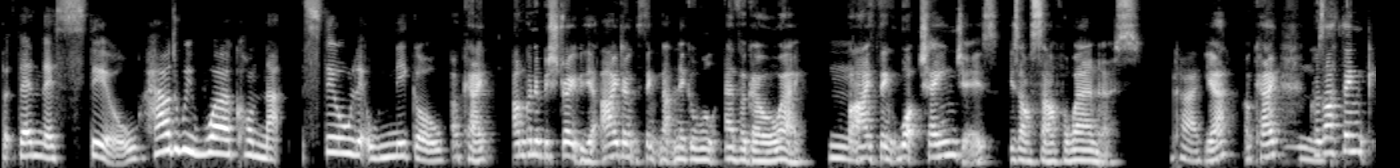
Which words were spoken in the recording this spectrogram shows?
but then there's still how do we work on that still little niggle Okay. I'm going to be straight with you. I don't think that niggle will ever go away. Mm, But I think what changes is our self awareness. okay Yeah. Okay. Mm, because I think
